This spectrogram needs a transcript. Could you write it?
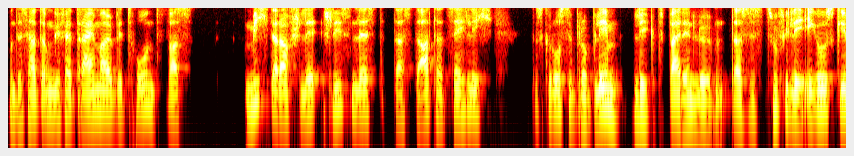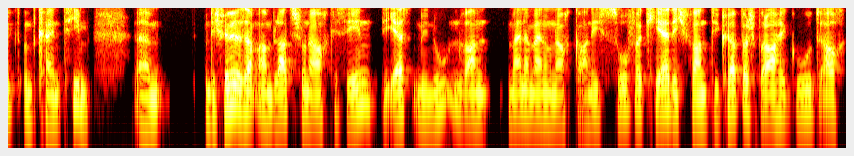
Und das hat er ungefähr dreimal betont, was mich darauf schließen lässt, dass da tatsächlich das große Problem liegt bei den Löwen, dass es zu viele Egos gibt und kein Team. Ähm, und ich finde, das hat man am Platz schon auch gesehen. Die ersten Minuten waren meiner Meinung nach gar nicht so verkehrt. Ich fand die Körpersprache gut, auch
